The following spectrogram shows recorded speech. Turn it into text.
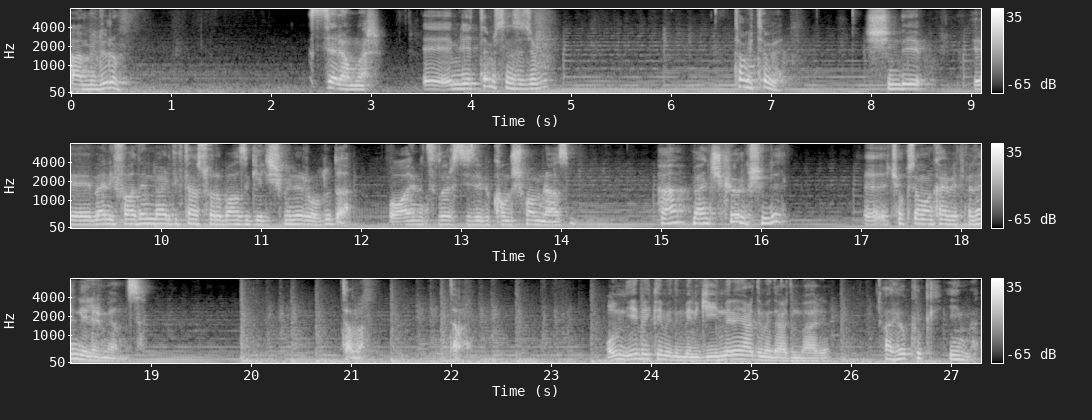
Ha müdürüm. Selamlar. Ee, emniyette misiniz acaba? Tabii tabii. Şimdi e, ben ifademi verdikten sonra bazı gelişmeler oldu da o ayrıntıları sizle bir konuşmam lazım. Ha ben çıkıyorum şimdi. Ee, çok zaman kaybetmeden gelirim yanınıza. Tamam. Tamam. Oğlum niye beklemedin beni? Giyinmene yardım ederdin bari. Ha yok yok iyiyim ben.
